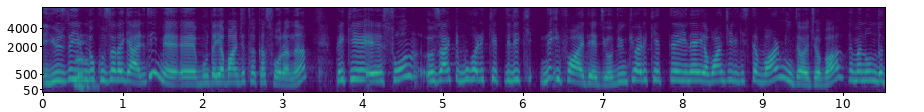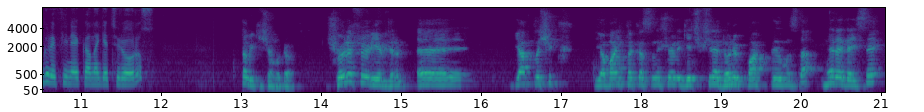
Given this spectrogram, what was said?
E, %29'lara geldi değil mi e, burada yabancı takas oranı? Peki e, son özellikle bu hareketlilik ne ifade ediyor? Dünkü harekette yine yabancı ilgisi de var mıydı acaba? Hemen onu da grafiğini ekrana getiriyoruz. Tabii ki Şafak Hanım. Şöyle söyleyebilirim. Ee, yaklaşık yabancı takasının şöyle geçmişine dönüp baktığımızda neredeyse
